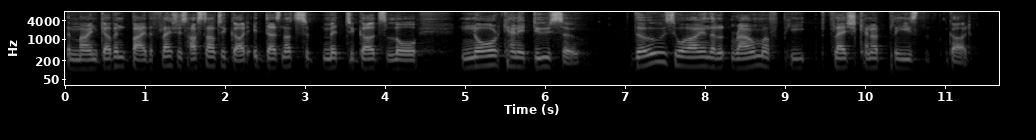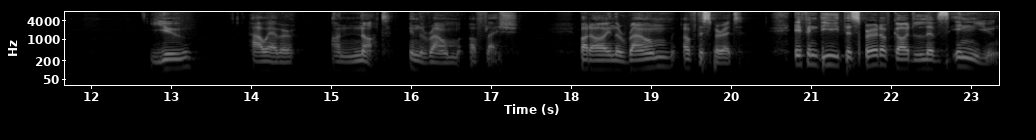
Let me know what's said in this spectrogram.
The mind governed by the flesh is hostile to God. It does not submit to God's law, nor can it do so. Those who are in the realm of flesh cannot please God. You, however, are not in the realm of flesh, but are in the realm of the Spirit. If indeed the Spirit of God lives in you,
